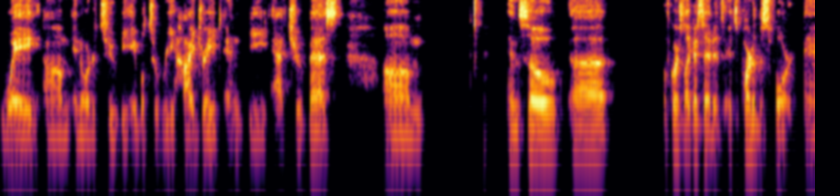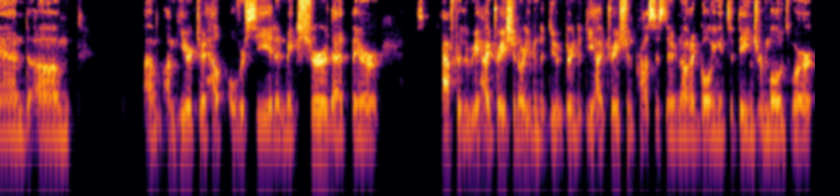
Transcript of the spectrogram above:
way um, in order to be able to rehydrate and be at your best. Um, and so, uh, of course, like I said, it's, it's part of the sport. And um, I'm, I'm here to help oversee it and make sure that they're after the rehydration or even to do during the dehydration process, they're not going into danger modes where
